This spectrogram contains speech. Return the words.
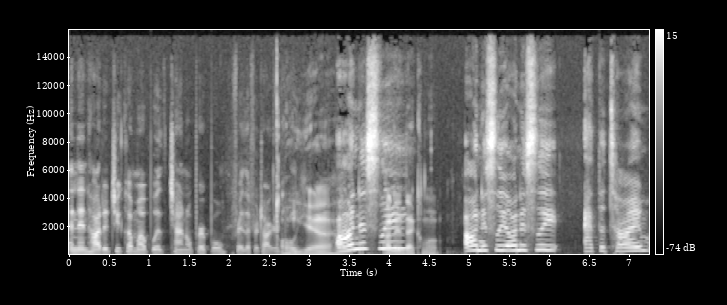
And then how did you come up with Channel Purple for the photography? Oh yeah. How, Honestly, how did that come up? honestly, honestly, at the time,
